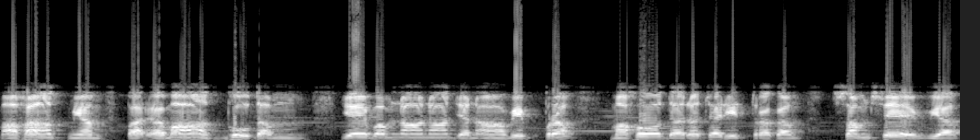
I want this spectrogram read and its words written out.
माहात्म्यं परमाद्भुतम्। एवं नानाजना विप्र महोदरचरित्रकं संसेव्य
